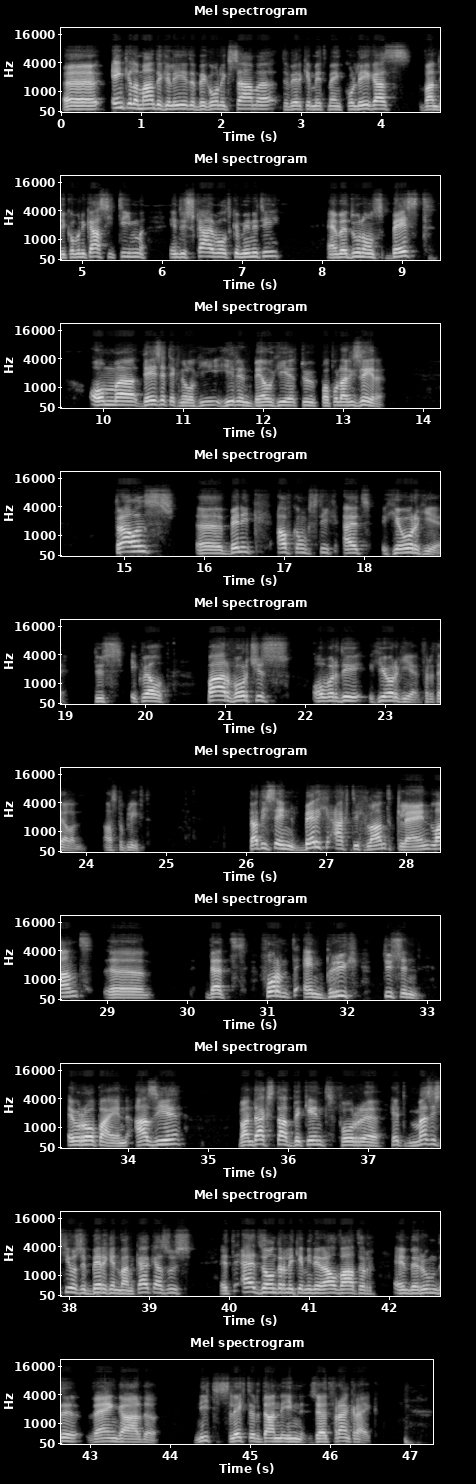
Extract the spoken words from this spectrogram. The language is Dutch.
Uh, enkele maanden geleden begon ik samen te werken met mijn collega's van het communicatieteam in de Skyworld Community. En we doen ons best om deze technologie hier in België te populariseren. Trouwens, uh, ben ik afkomstig uit Georgië. Dus ik wil een paar woordjes over de Georgië vertellen, alstublieft. Dat is een bergachtig land, klein land, uh, dat vormt een brug tussen Europa en Azië. Vandaag staat bekend voor uh, het majestueuze bergen van Caucasus, het uitzonderlijke mineraalwater en beroemde wijngaarden niet slechter dan in Zuid-Frankrijk.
